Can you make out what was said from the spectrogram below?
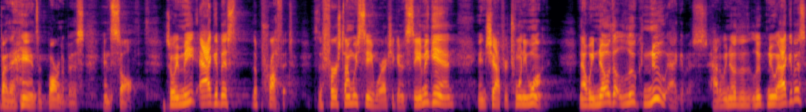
by the hands of Barnabas and Saul. So we meet Agabus the prophet. It's the first time we see him. We're actually going to see him again in chapter 21. Now we know that Luke knew Agabus. How do we know that Luke knew Agabus?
